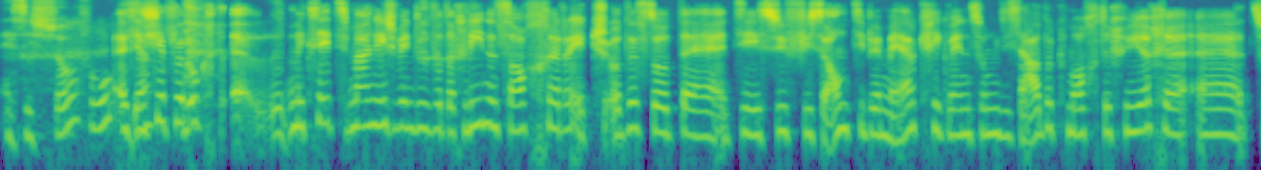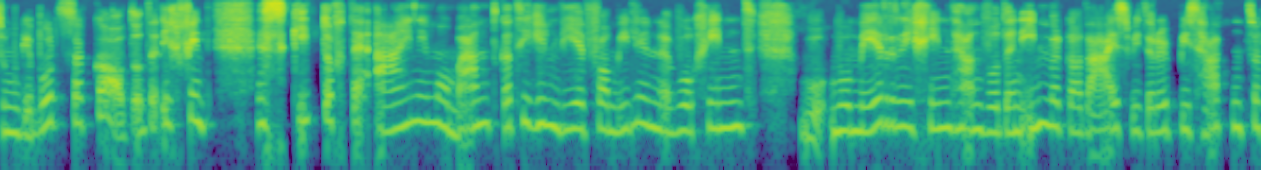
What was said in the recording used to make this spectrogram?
Es ist schon verrückt. Es ja. ist ja verrückt. Äh, man sieht es manchmal, wenn du von den kleinen Sachen redest, oder? So die, die suffisante Bemerkung, wenn es um die selber gemachten Küchen äh, zum Geburtstag geht, oder? Ich finde, es gibt doch den einen Moment, gerade irgendwie Familien, wo Kind, wo, wo mehrere Kinder haben, wo dann immer gerade eins wieder etwas hat und so.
